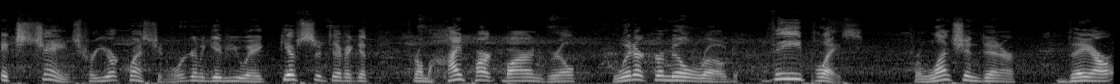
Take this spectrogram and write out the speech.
exchange for your question, we're going to give you a gift certificate from High Park Bar and Grill, Whitaker Mill Road, the place for lunch and dinner. They are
